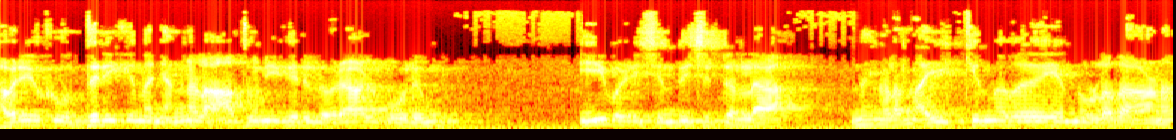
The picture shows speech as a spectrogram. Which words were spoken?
അവരെയൊക്കെ ഉദ്ധരിക്കുന്ന ഞങ്ങൾ ആധുനികരിൽ ഒരാൾ പോലും ഈ വഴി ചിന്തിച്ചിട്ടല്ല നിങ്ങളെ നയിക്കുന്നത് എന്നുള്ളതാണ്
